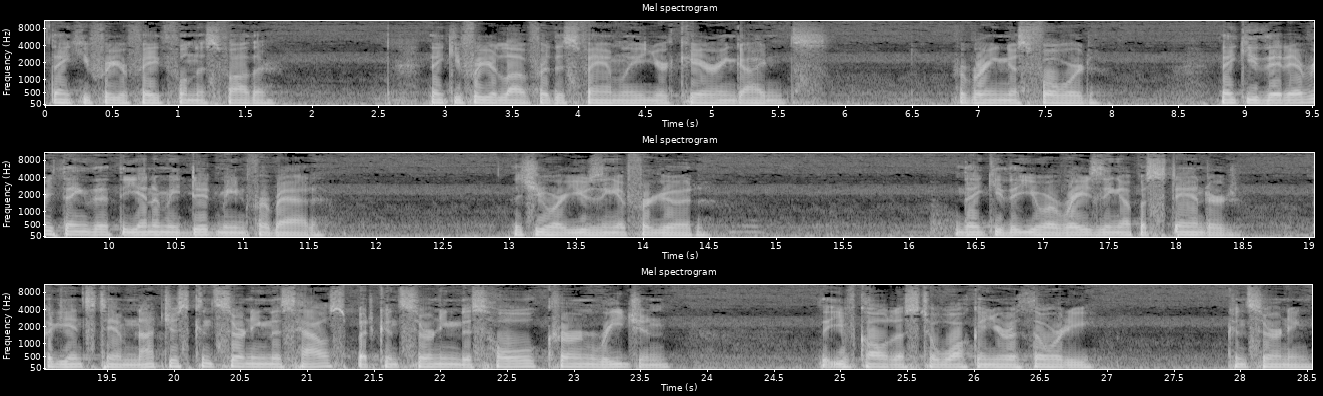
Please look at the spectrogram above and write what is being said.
Thank you for your faithfulness, Father. Thank you for your love for this family and your care and guidance, for bringing us forward. Thank you that everything that the enemy did mean for bad, that you are using it for good. Thank you that you are raising up a standard against him, not just concerning this house, but concerning this whole Kern region that you've called us to walk in your authority concerning.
